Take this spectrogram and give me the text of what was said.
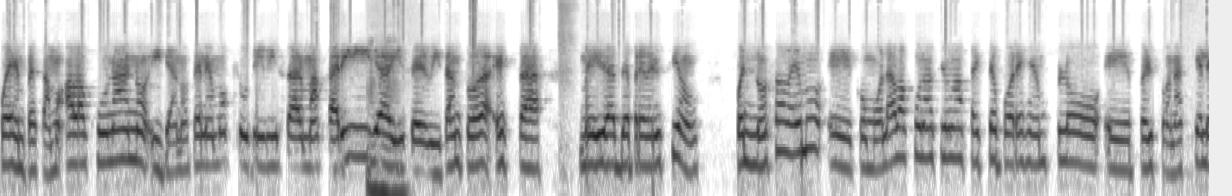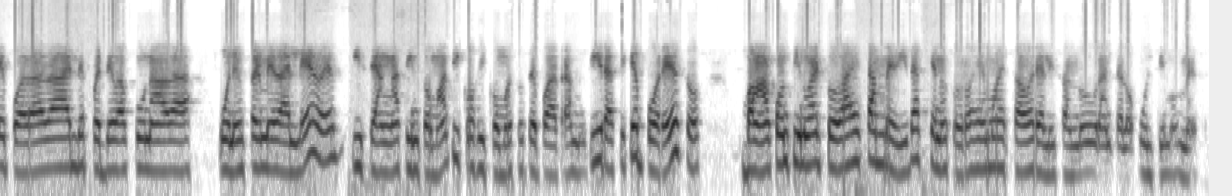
pues empezamos a vacunarnos y ya no tenemos que utilizar mascarilla y se evitan todas estas medidas de prevención, pues no sabemos eh, cómo la vacunación afecte, por ejemplo, eh, personas que le pueda dar después de vacunada una enfermedad leve y sean asintomáticos y cómo eso se pueda transmitir. Así que por eso van a continuar todas estas medidas que nosotros hemos estado realizando durante los últimos meses.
